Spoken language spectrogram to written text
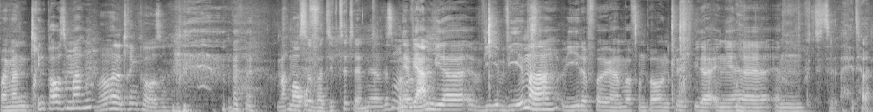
wollen wir eine Trinkpause machen? Machen wir eine Trinkpause. Mach mal Achso, auf. was gibt's denn? Ja, wissen wir noch wir haben wieder, wie, wie immer, wie jede Folge haben wir von Bauernkirch wieder in, äh, in Alter,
